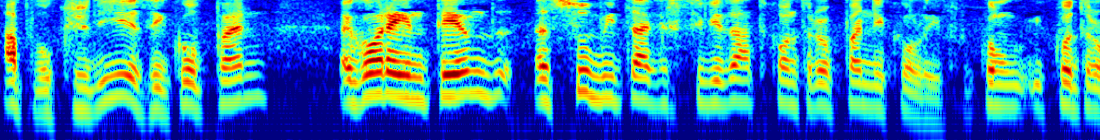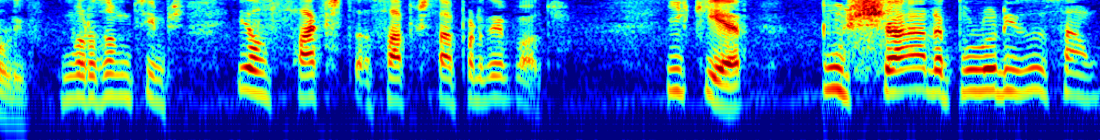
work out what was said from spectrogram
há poucos dias e com o PAN, agora entende a súbita agressividade contra o PAN e, com o LIVRE, com, e contra o LIVRE? Por uma razão muito simples. Ele sabe que, está, sabe que está a perder votos. e quer puxar a polarização.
